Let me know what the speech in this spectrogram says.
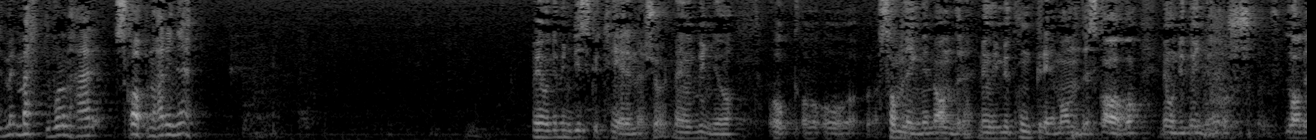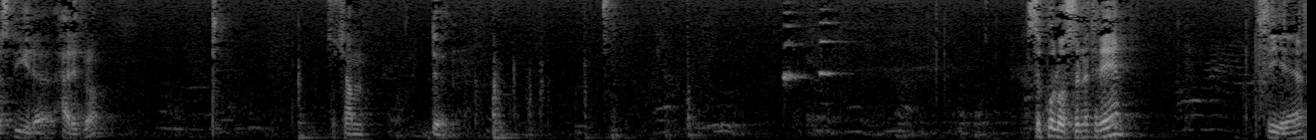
Du merker hvordan her skaper noe her inne. Med en du begynner å diskutere med deg sjøl, med en du begynner å, å, og, og sammenligne med andre, med om du konkurrerer med andres gaver, med om du begynner å la det styre herifra, så kommer døden. Så Kolosserne 3 sier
